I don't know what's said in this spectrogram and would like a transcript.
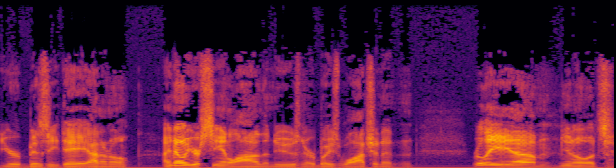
your busy day. I don't know. I know you're seeing a lot of the news and everybody's watching it, and really, um, you know, it's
